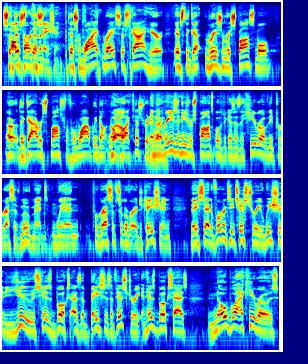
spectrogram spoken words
So Called this, Birth of a Nation. This white racist guy here is the guy, reason responsible, or the guy responsible for why we don't know Black history today. And the reason he's responsible is because, as a hero of the progressive movement, Mm-hmm. when progressives took over education, they said if we're going to teach history, we should use his books as the basis of history. And his books has no black heroes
